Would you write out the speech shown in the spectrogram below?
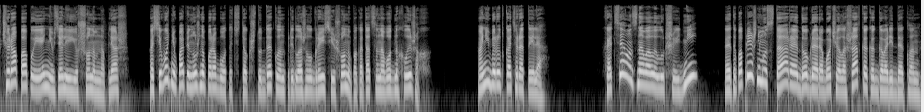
Вчера папа и Энни взяли ее с Шоном на пляж, а сегодня папе нужно поработать, так что Деклан предложил Грейси и Шону покататься на водных лыжах. Они берут катер отеля. Хотя он знавал и лучшие дни, это по-прежнему старая добрая рабочая лошадка, как говорит Деклан.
